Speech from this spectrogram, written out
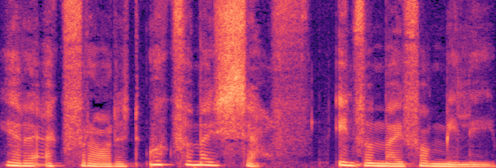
Here, ek vra dit ook vir myself en vir my familie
